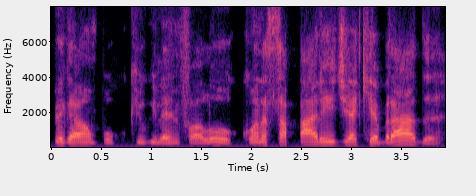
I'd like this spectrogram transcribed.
pegar um pouco o que o Guilherme falou, quando essa parede é quebrada,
